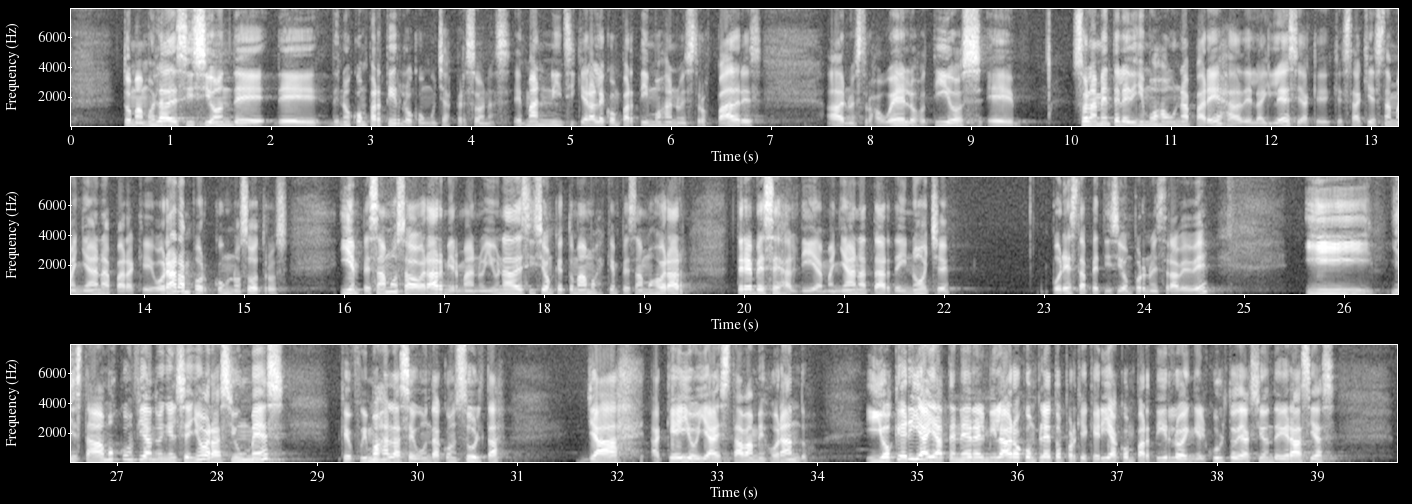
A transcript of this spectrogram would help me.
tomamos la decisión de, no compartirlo con muchas personas. Es más, ni siquiera le compartimos a nuestros padres, a nuestros abuelos o tíos. Eh, solamente le dijimos a una pareja de la iglesia que, está aquí esta mañana para que oraran con nosotros. Y empezamos a orar, mi hermano. Y una decisión que tomamos es que empezamos a orar tres veces al día, mañana, tarde y noche, por esta petición por nuestra bebé. Y estábamos confiando en el Señor. Hace un mes que fuimos a la segunda consulta, ya aquello ya estaba mejorando. Y yo quería ya tener el milagro completo porque quería compartirlo en el culto de acción de gracias,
